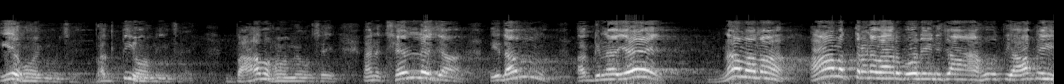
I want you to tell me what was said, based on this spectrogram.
એ હોમ્યું છે. ભક્તિ હોમી છે. ભાવ હોમ્યો છે. અને છેલ્લે જ્યાં ઇદમ અગ્નયે ન મમા વાર બોલીને જ્યાં આહુતિ આપી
